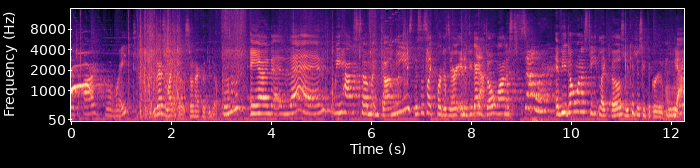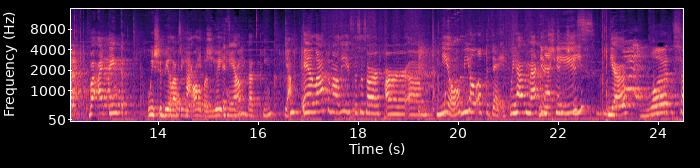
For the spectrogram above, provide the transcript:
Which are great. You guys like those, don't act like you don't. Mhm. And then we have some gummies. This is like for dessert. And if you guys Yeah. don't want us to, Sour. if you don't want us to eat like those, we could just eat the green one. Yeah. But I think we should be allowed to eat all of them. You ate It's ham, green. that's pink. Yeah. And last but not least, this is our our um, meal. Meal of the day. We have mac and Mac and cheese. Yeah. What? what? So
